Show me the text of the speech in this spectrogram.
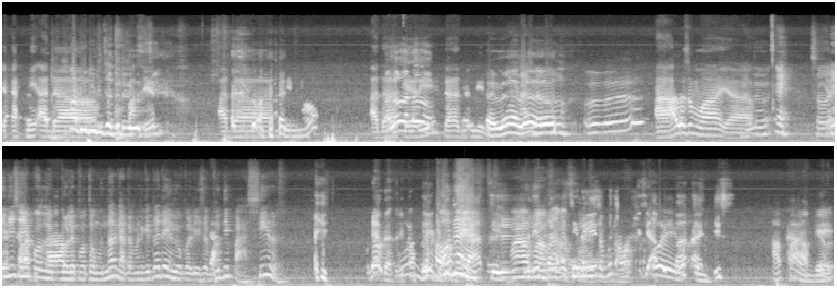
yakni ada Aduh, aduh, jatuh dulu. Pasir, ada Dino, ada Halo, halo. Kerry dan ada Lin. Halo, halo. Halo. Ah, halo semua ya. Halo. Eh, Ya, sorry nih saya sekarang boleh, kita- boleh potong bentar nggak teman kita ada yang lupa disebut di pasir. Udah udah tadi Udah. Pasir. Oh, udah ya? Maaf, maaf, sih, Udah disebut awal. Siapa Woi. mana, anjis? Apa Nah, Oke. anjir?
